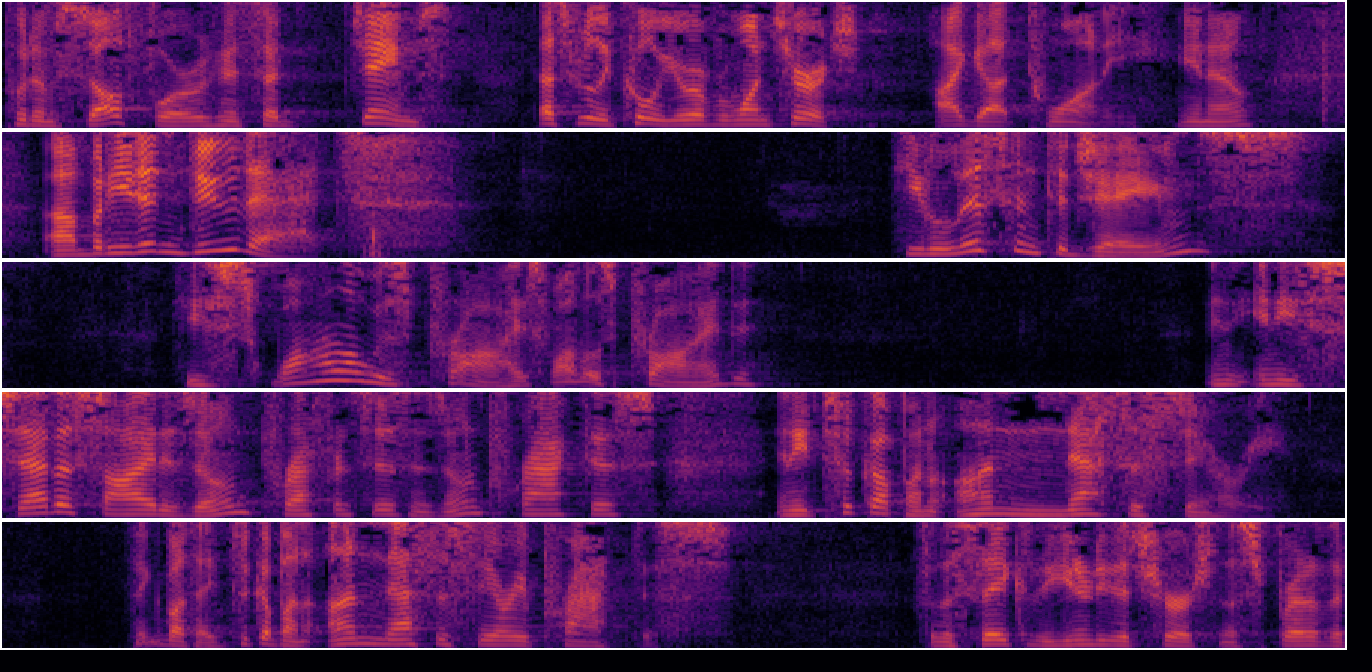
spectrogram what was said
put himself forward, he said, James, that's really cool. You're over one church. I got 20, you know. Uh, but he didn't do that. He listened to James. He swallowed his pride, swallowed his pride. And, and he set aside his own preferences and his own practice and he took up an unnecessary, think about that, he took up an unnecessary practice for the sake of the unity of the church and the spread of the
